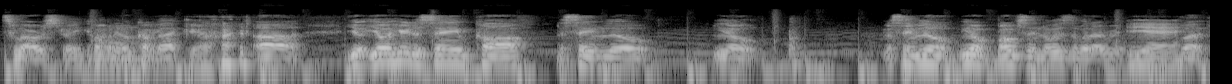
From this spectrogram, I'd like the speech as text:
two hours straight, oh when it'll come back, God. uh, you, you'll hear the same cough, the same little, you know, the same little you know bumps and noises or whatever. yeah. But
